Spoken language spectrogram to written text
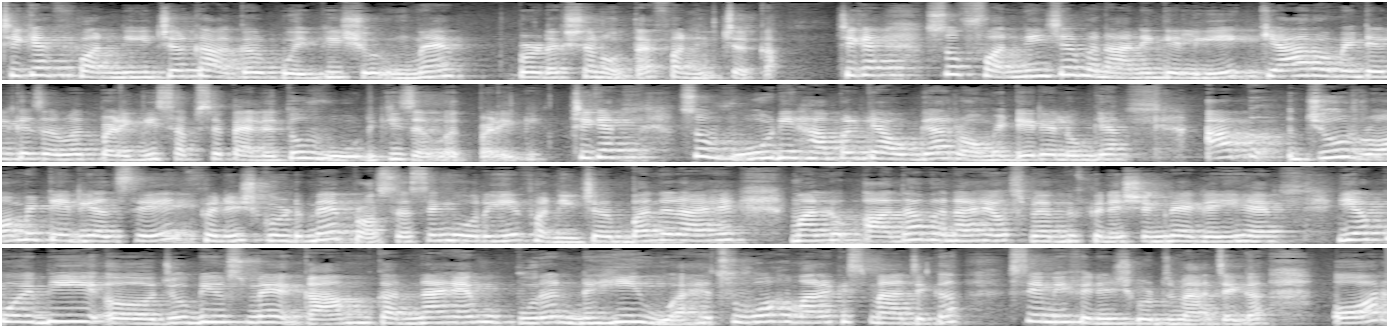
ठीक है? फर्नीचर का अगर कोई भी शोरूम है प्रोडक्शन होता है फर्नीचर का। ठीक है? सो फर्नीचर बनाने के लिए क्या रॉ मटेरियल की ज़रूरत पड़ेगी? सबसे पहले तो वुड की ज़रूरत पड़ेगी, ठीक है? सो वुड यहाँ पर क्या हो गया? रॉ मटेरियल हो गया। अब जो रॉ मटेरियल से फिनिश गुड में प्रोसेसिंग हो रही है फर्नीचर बन रहा है, मान लो आधा बना है, उसमें अभी फिनिशिंग रह गई है, या कोई भी जो भी उसमें काम करना है, वो पूरा नहीं हुआ है सो वो हमारा किसमें आ जाएगा? सेमी फिनिश गुड्स में आ जाएगा। और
